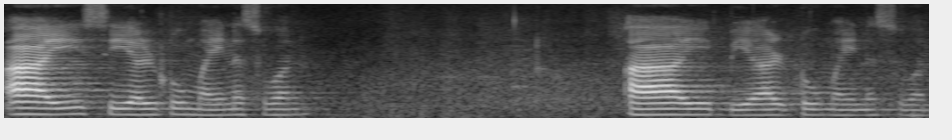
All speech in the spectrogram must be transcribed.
I C L two minus one I B R two minus one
